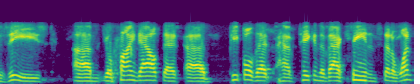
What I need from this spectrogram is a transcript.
disease, um, you'll find out that uh, people that have taken the vaccine instead of 1%,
